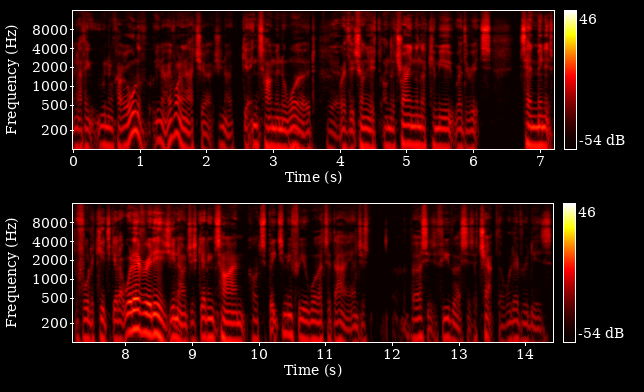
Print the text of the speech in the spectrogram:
and I think we encourage all of you know everyone in our church, you know, getting time in the mm. Word, yeah. whether it's on the on the train, on the commute, whether it's 10 minutes before the kids get up, whatever it is, you know, just getting time. God, speak to me through your word today and just verses, a few verses, a chapter, whatever it is.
